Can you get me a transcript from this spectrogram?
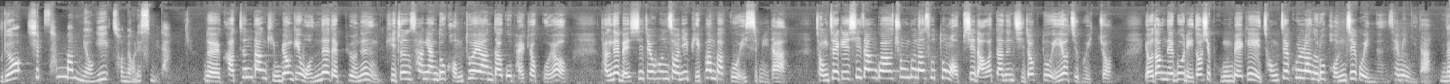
무려 13만 명이 서명을 했습니다. 네, 같은 당 김병기 원내대표는 기준 상향도 검토해야 한다고 밝혔고요. 당내 메시지 혼선이 비판받고 있습니다. 정책이 시장과 충분한 소통 없이 나왔다는 지적도 이어지고 있죠. 여당 내부 리더십 공백이 정책 혼란으로 번지고 있는 셈입니다. 네,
